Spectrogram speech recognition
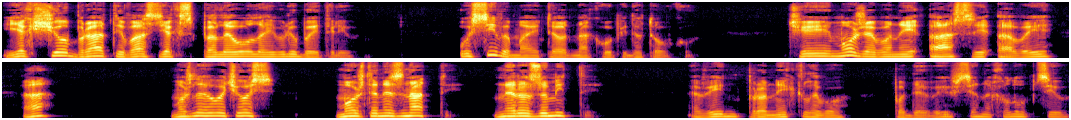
Якщо брати вас як спелеологів-любителів, усі ви маєте однакову підготовку. Чи, може, вони аси, а ви, а? Можливо, ви чогось можете не знати, не розуміти. Він проникливо подивився на хлопців.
